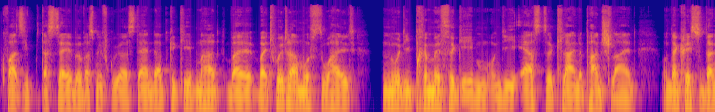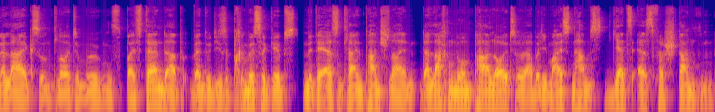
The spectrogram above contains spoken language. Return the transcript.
quasi dasselbe, was mir früher Stand-up gegeben hat, weil bei Twitter musst du halt nur die Prämisse geben und die erste kleine Punchline und dann kriegst du deine Likes und Leute mögen's. Bei Stand-up, wenn du diese Prämisse gibst mit der ersten kleinen Punchline, da lachen nur ein paar Leute, aber die meisten haben es jetzt erst verstanden.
